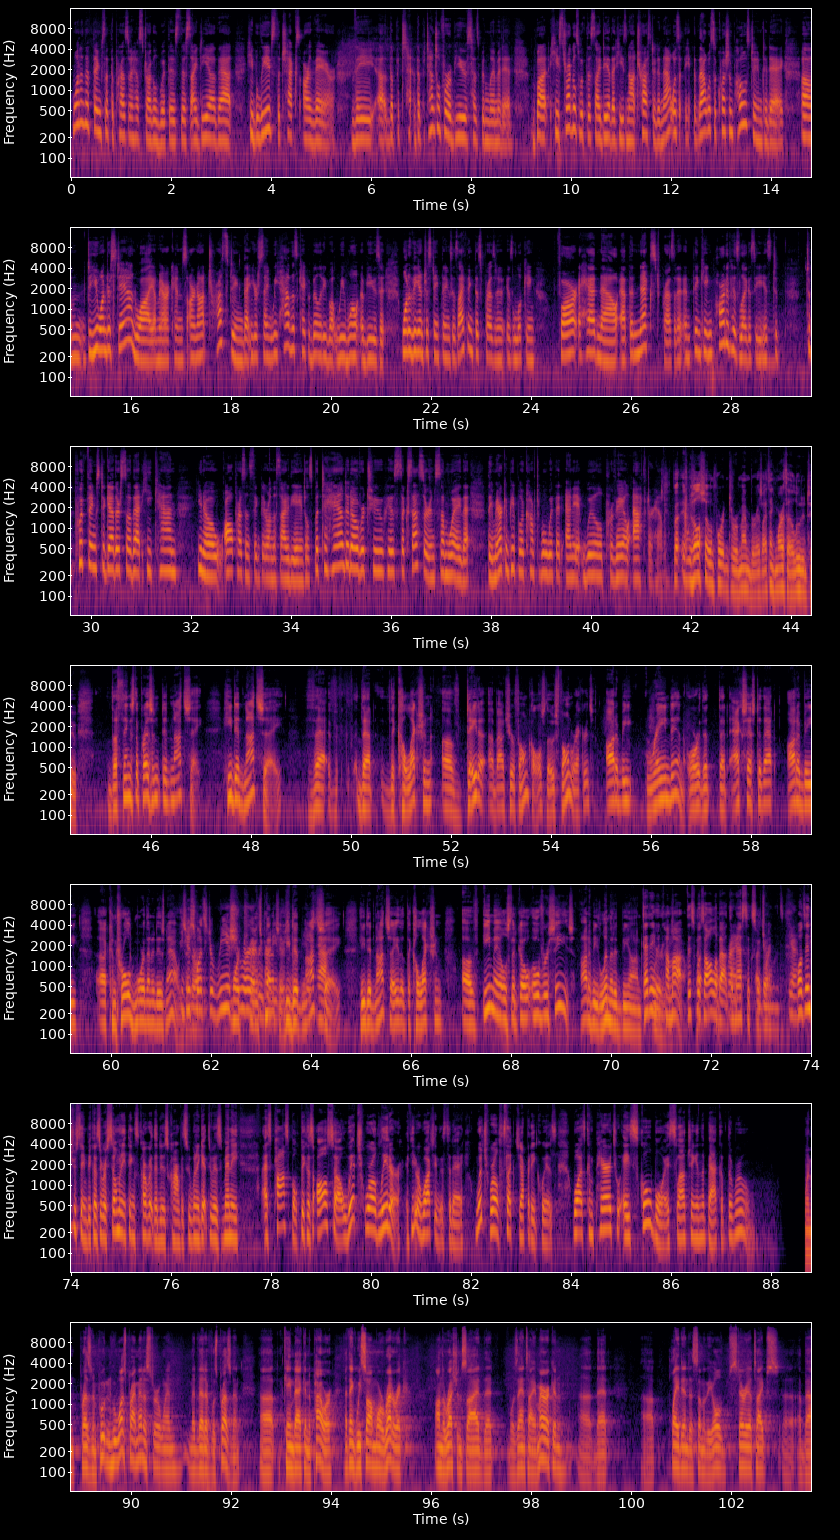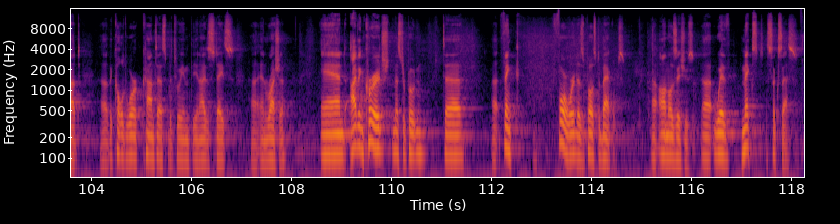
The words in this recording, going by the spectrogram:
One of the things that the president has struggled with is this idea that he believes the checks are there. The, uh, the, pot- the potential for abuse has been limited, but he struggles with this idea that he's not trusted. And that was, that was a question posed to him today. Um, do you understand why Americans are not trusting that you're saying we have this capability, but we won't abuse it? One of the interesting things is I think this president is looking far ahead now at the next president and thinking part of his legacy is to to put things together so that he can, you know, all presidents think they're on the side of the angels, but to hand it over to his successor in some way that the American people are comfortable with it and it will prevail after him. But it was also important to remember, as I think Martha alluded to, the things the president did not say. He did not say that that the collection of data about your phone calls, those phone records, ought to be reined in, or that, that access to that ought to be uh, controlled more than it is now. He, he just wants to reassure everybody. He did not yeah. say. He did not say that the collection of emails that go overseas ought to be limited beyond. That didn't even come up. Now. This was all about right. domestic surveillance. Right. Yeah. Well, it's interesting because there were so many things covered at the news conference. We want to get through as many as possible because also which world leader, if you were watching this today, which world select Jeopardy quiz was compared to a schoolboy slouching in the back of the room? When President Putin, who was prime minister when Medvedev was president, uh, came back into power, I think we saw more rhetoric on the Russian side that was anti American, uh, that uh, played into some of the old stereotypes uh, about uh, the Cold War contest between the United States uh, and Russia. And I've encouraged Mr. Putin to think forward as opposed to backwards on those issues with mixed success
